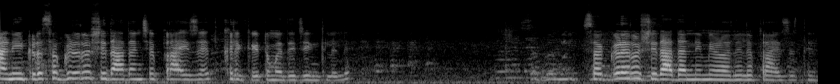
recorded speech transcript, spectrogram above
आणि इकडे सगळे ऋषी दादांचे प्राइज आहेत क्रिकेटमध्ये जिंकलेले. सगळे ऋषी दादांनी मिळवलेले प्राइज ते.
